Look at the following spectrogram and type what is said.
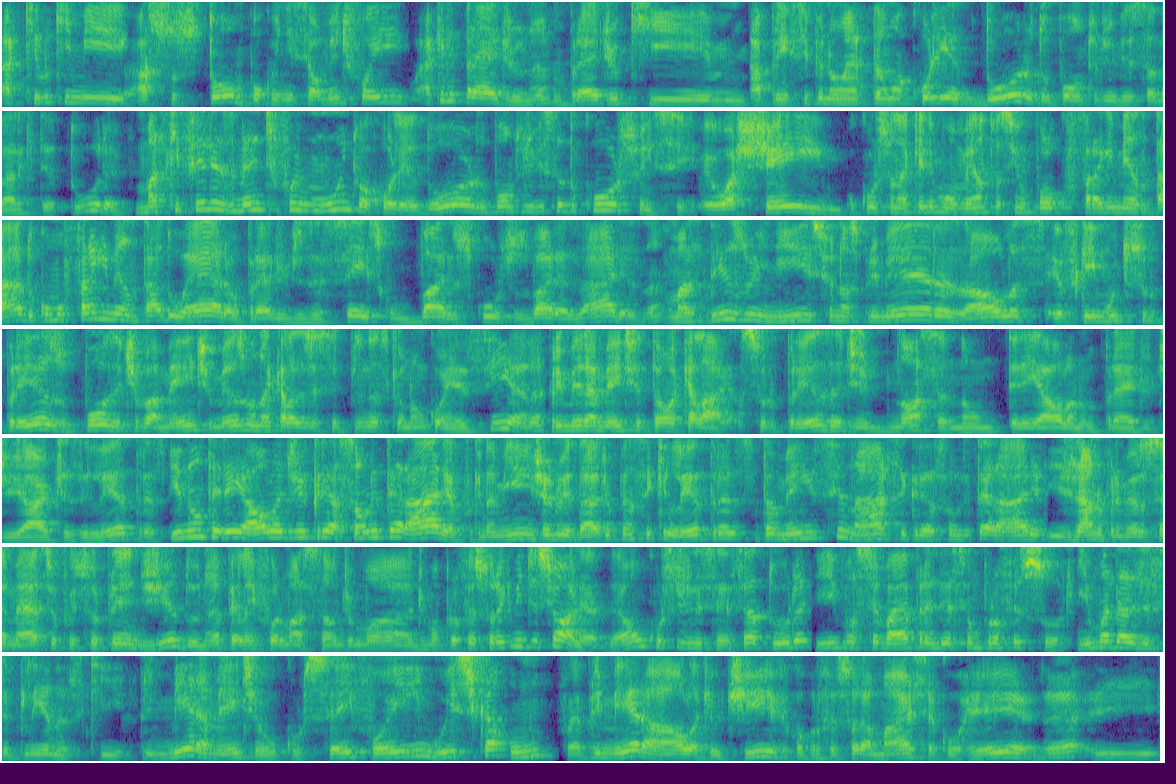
aquilo que me assustou um pouco inicialmente foi aquele prédio, né? Um prédio que a princípio não é tão acolhedor do ponto de vista da arquitetura, mas que felizmente foi muito acolhedor do ponto de vista do curso em si. Eu achei achei o curso naquele momento assim um pouco fragmentado, como fragmentado era o prédio 16, com vários cursos, várias áreas, né? Mas desde o início, nas primeiras aulas, eu fiquei muito surpreso positivamente, mesmo naquelas disciplinas que eu não conhecia, né? Primeiramente, então, aquela surpresa de, nossa, não terei aula no prédio de artes e letras e não terei aula de criação literária, porque na minha ingenuidade eu pensei que letras também ensinasse criação literária. E já no primeiro semestre eu fui surpreendido, né, pela informação de uma, de uma professora que me disse: olha, é um curso de licenciatura e você vai aprender a ser um professor. E uma das disciplinas que primeiramente eu cursei foi Linguística 1. Foi a primeira aula que eu tive com a professora Márcia Correia, né? E,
